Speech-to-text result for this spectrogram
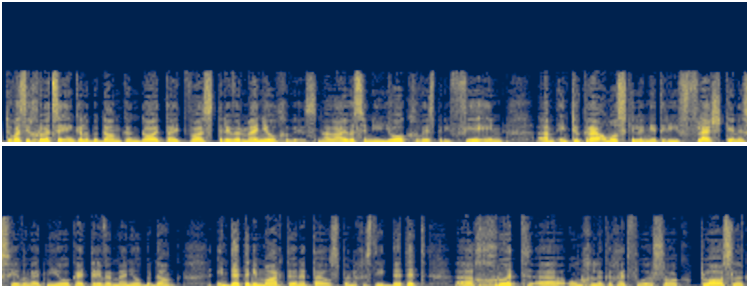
Toe was die grootste enkele bedanking daai tyd was Trevor Manuel geweest. Nou hy was in New York geweest by die VN um, en toe kry almal skielik net hierdie flash kennisgewing uit New York hy Trevor Manuel bedank. En dit het die markte in 'n tuilspin gestuur. Dit het 'n uh, groot uh, ongelukkigheid veroorsaak plaaslik.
